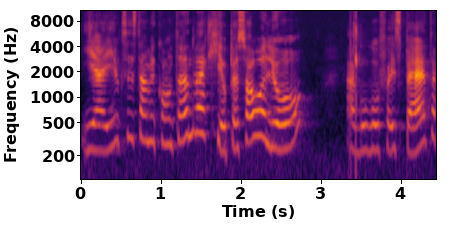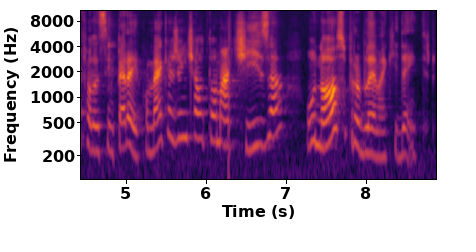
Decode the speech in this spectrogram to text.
E aí o que vocês estão me contando é que o pessoal olhou, a Google foi esperta, falou assim: peraí, como é que a gente automatiza o nosso problema aqui dentro?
